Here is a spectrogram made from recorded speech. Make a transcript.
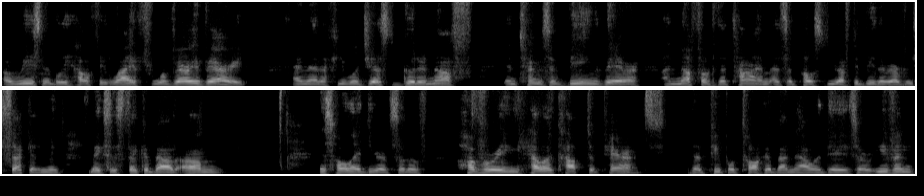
a reasonably healthy life were very varied. And that if you were just good enough in terms of being there enough of the time, as opposed to you have to be there every second, I mean, makes us think about um, this whole idea of sort of hovering helicopter parents that people talk about nowadays, or even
